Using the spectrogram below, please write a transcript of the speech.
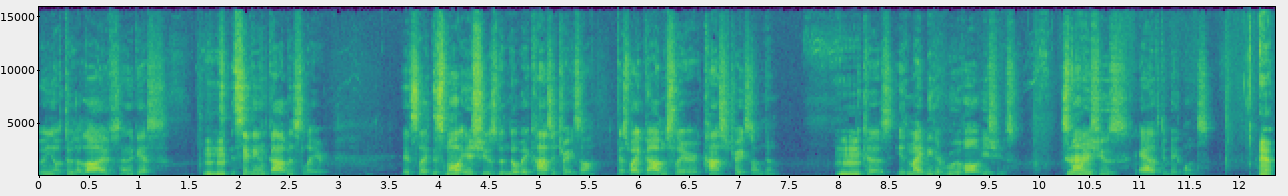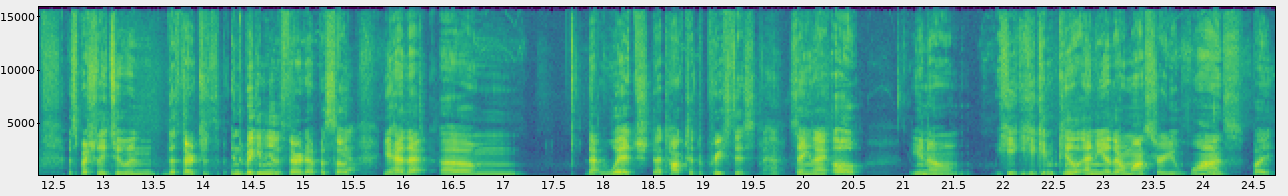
you know, through their lives, and I guess Mhm. it's thing in Goblin Slayer. It's like the small issues that nobody concentrates on. That's why Goblin Slayer concentrates on them Mhm. because it might be the root of all issues. Small Right. issues add up to big ones. yeah especially too in the third in the beginning of the third episode Yeah. you had that um that witch that talked to the priestess Uh-huh. saying that oh you know he, he can kill any other monster he wants but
